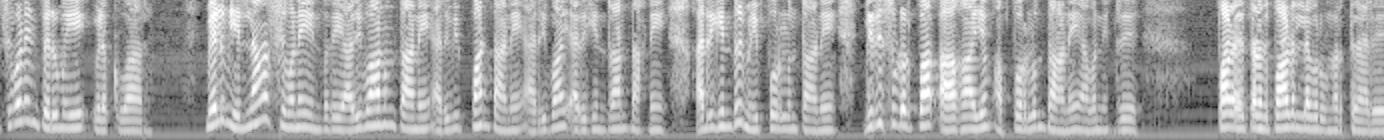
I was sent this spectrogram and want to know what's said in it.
சிவனின் பெருமையை விளக்குவார். மேலும் எல்லா சிவனே என்பதை அறிவானும் தானே அறிவிப்பான் தானே அறிவாய் அறிகின்றான் தானே அறிகின்ற மெய்ப்பொருளும் தானே விரிசுடற்பார் ஆகாயம் அப்பொருளும் தானே அவன் என்று பாட தனது பாடலில் அவர் உணர்த்துறாரு.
